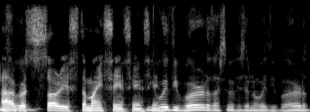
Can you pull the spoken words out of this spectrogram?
Ah, foi? Ghost Stories também, sim, sim, E sim. o Lady Bird, acho que também fizeram o Lady Bird.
